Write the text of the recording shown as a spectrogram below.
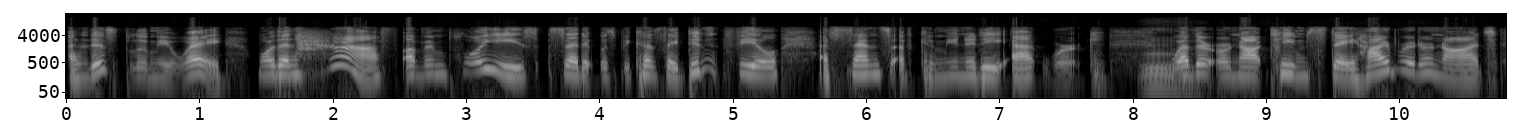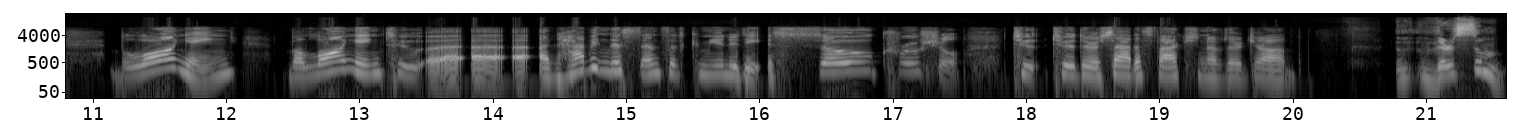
and this blew me away, more than half of employees said it was because they didn't feel a sense of community at work. Mm. Whether or not teams stay hybrid or not, belonging belonging to uh, uh, uh, and having this sense of community is so crucial to to their satisfaction of their job there's some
